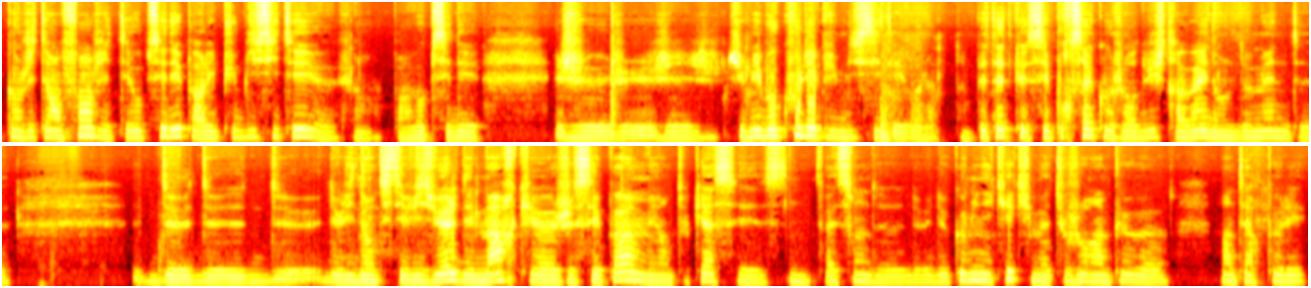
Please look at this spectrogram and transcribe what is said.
quand j'étais enfant, j'étais obsédée par les publicités. Euh, enfin, pas obsédée. J'aimais beaucoup les publicités. Voilà. Peut-être que c'est pour ça qu'aujourd'hui je travaille dans le domaine de, de, de, de, l'identité visuelle, des marques, je sais pas, mais en tout cas, c'est une façon de, communiquer qui m'a toujours un peu interpellée.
